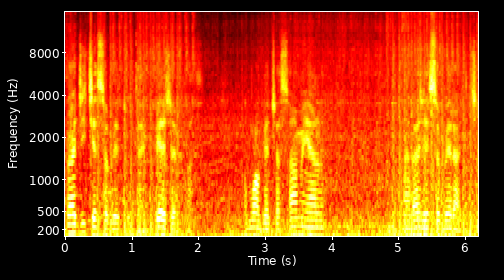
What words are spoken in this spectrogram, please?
poradzicie sobie tutaj, wierzę w was. Pomogę czasami, ale na razie sobie radźcie.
